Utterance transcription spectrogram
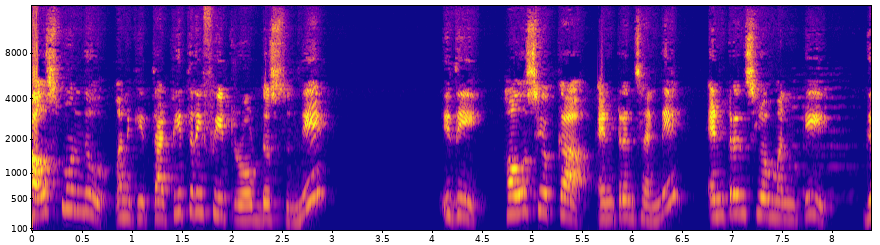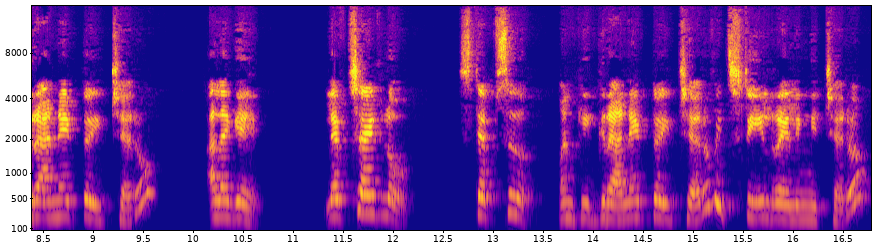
హౌస్ ముందు మనకి థర్టీ త్రీ ఫీట్ రోడ్ వస్తుంది. ఇది హౌస్ యొక్క ఎంట్రన్స్ అండి. ఎంట్రన్స్లో మనకి గ్రానైట్తో ఇచ్చారు. అలాగే లెఫ్ట్ సైడ్లో స్టెప్స్ మనకి గ్రానైట్తో ఇచ్చారు విత్ స్టీల్ రైలింగ్ ఇచ్చారు.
